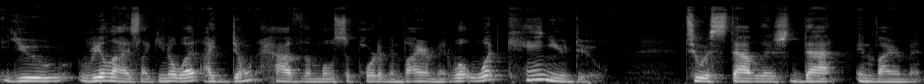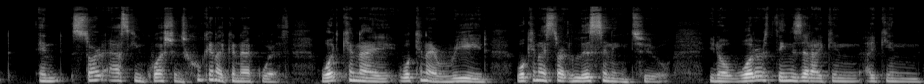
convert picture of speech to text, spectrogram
you realize like you know what i don't have the most supportive environment well what can you do to establish that environment and start asking questions. Who can i connect with? What can i what can i read? What can i start listening to? You know what are things that i can i can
